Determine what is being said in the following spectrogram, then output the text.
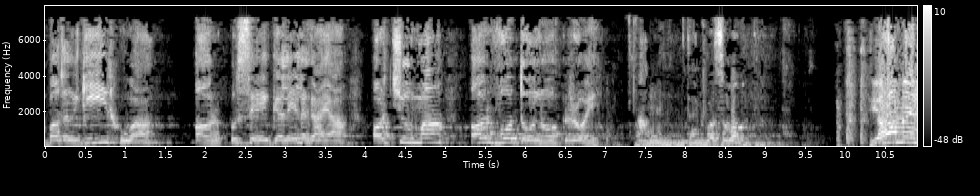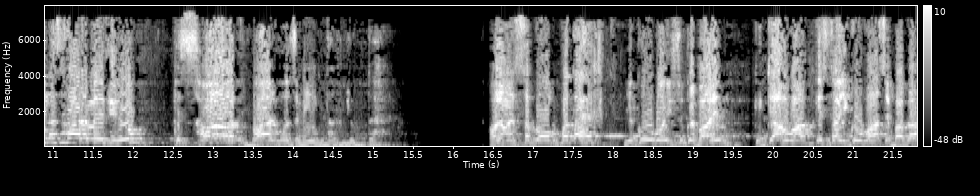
बगलगीर हुआ और उसे गले लगाया और चूमा और वो दोनों रोए। थैंक यू यहाँ में नज़र आ रहा मैं ज़ीरो कि सात बार वो ज़मीन तक झुकता है। और हमें सब लोगों को पता है, यकूब और यीशु के बारे कि क्या हुआ, किस तरह यकूब वहाँ से भागा।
